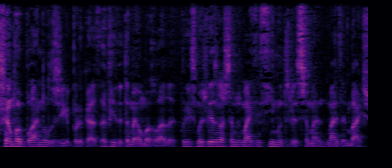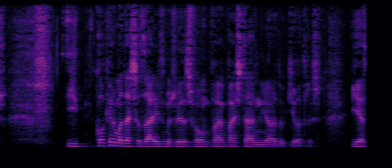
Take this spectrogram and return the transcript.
é uma boa analogia por acaso. A vida também é uma roda. Por isso, umas vezes nós estamos mais em cima, outras vezes estamos mais em baixo. E qualquer uma destas áreas, umas vezes, vão, vai, vai estar melhor do que outras. E é,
